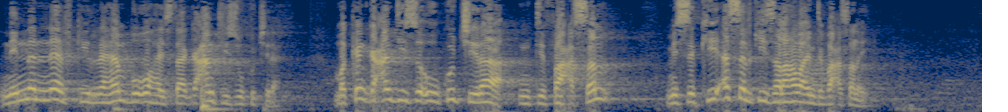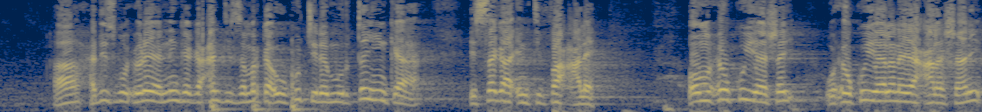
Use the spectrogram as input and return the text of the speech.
Ninna neefkii rahan buu u haystaa gacantiisuu ku jiraa ma kan gacantiisa uu ku jiraa intifaacsan? Mise kii asalkiisa lahabaa intifaacsanaya. Ha xadiisku wuxuu leeyahay ninka gacantiisa marka uu ku jira murtahinka ah isagaa intifaaca leh. Oo muxuu ku yeeshay? Wuxuu ku yeelanayaa calashani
